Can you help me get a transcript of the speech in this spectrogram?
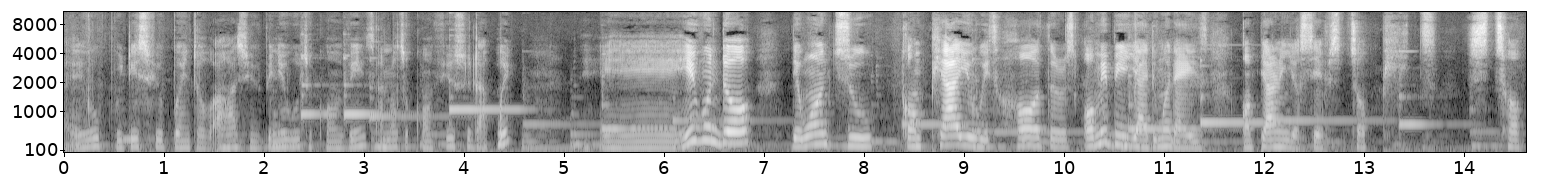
I hope with this few point of ours we've been able to convince and not to confuse so that way. Eh, even though they want to compare you with others, or maybe you are the one that is comparing yourself, stop it. Stop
